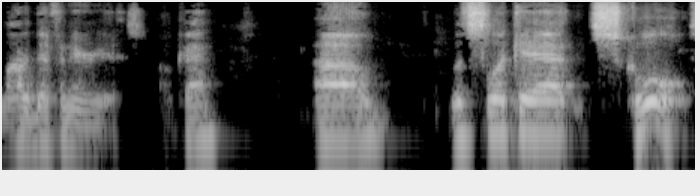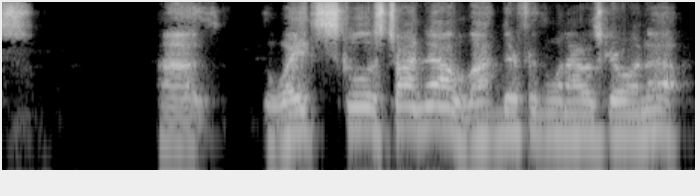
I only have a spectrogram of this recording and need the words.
lot of different areas. Okay, uh, let's look at schools. Uh, the way school is taught now a lot different than when I was growing up,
